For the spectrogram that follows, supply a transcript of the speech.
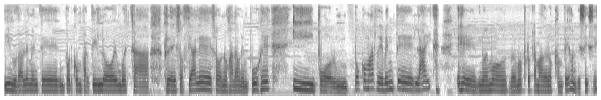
indudablemente por compartirlo en vuestras redes sociales, eso nos ha dado un empuje y por poco más de 20 likes eh, nos, hemos, nos hemos proclamado los campeones, sí, sí.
